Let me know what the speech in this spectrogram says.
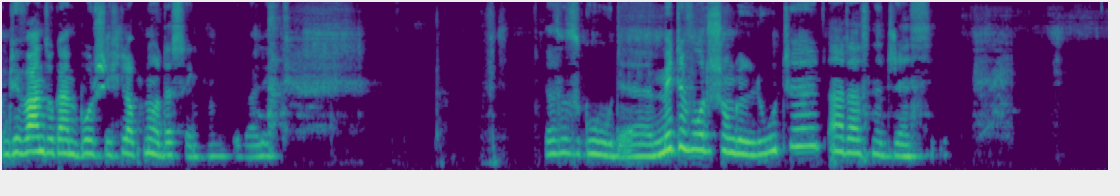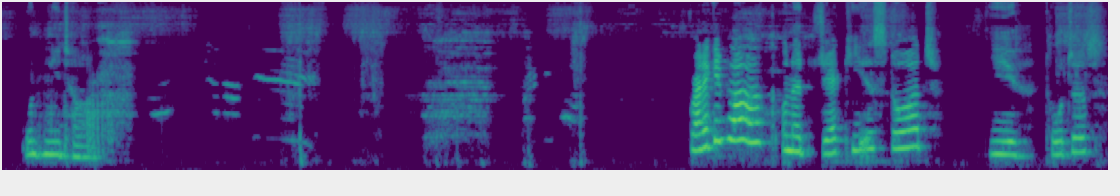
Und wir waren sogar im Busch. Ich glaube nur deswegen haben wir überlebt. Das ist gut. Äh, Mitte wurde schon gelootet. Ah, da ist eine Jessie. Und Nita. Renegade Park. Und eine Jackie ist dort. Die tot ist.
